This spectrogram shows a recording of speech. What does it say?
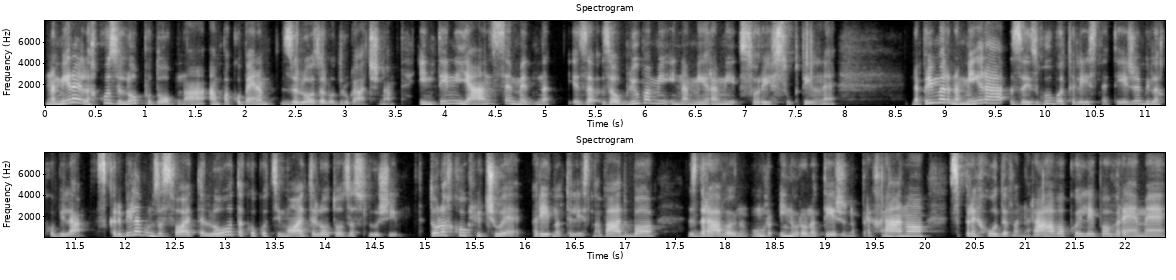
Namera je lahko zelo podobna, ampak obenem zelo, zelo drugačna. In te nijanse med za, za obljubami in namerami so res subtilne. Naprimer, namera za izgubo telesne teže bi lahko bila: skrbela bom za svoje telo, tako kot si moje telo to zasluži. To lahko vključuje redno telesno vadbo, zdravo in uravnoteženo prehrano, sprehode v naravo, ko je lepo vreme,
